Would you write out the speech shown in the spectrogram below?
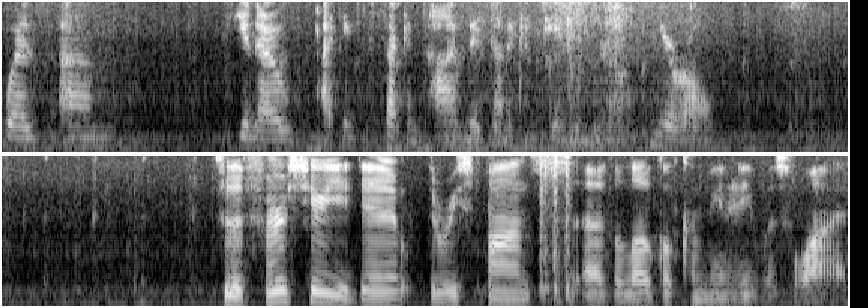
was, um, you know, I think the second time they've done a companion mural. So the first year you did it, the response of the local community was what?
